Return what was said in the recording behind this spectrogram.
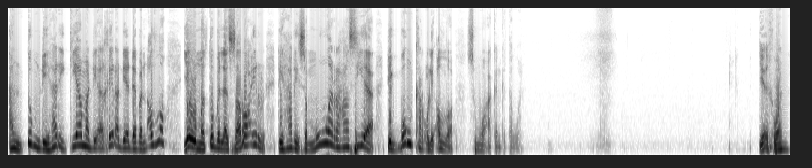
antum di hari kiamat di akhirat di hadapan Allah yauma tublas sarair di hari semua rahasia dibongkar oleh Allah semua akan ketahuan Ya ikhwan,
